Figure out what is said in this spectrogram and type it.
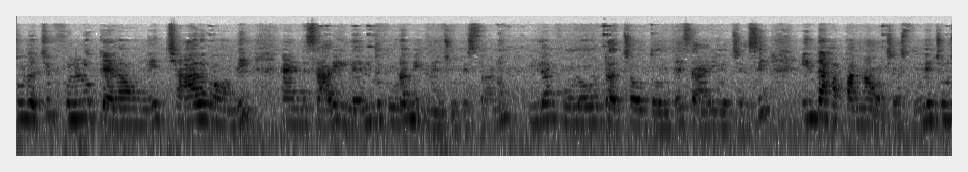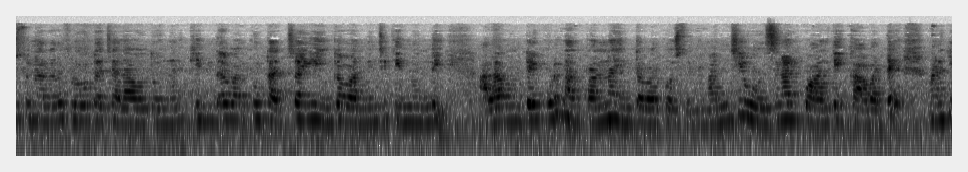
చూడొచ్చు ఫుల్ లుక్ ఎలా ఉంది? చాలా బాగుంది. అండ్ శారీ లెంత్ కూడా మీకు నేను చూపిస్తాను. ఇలా ఫ్లోర్ టచ్ అవుతుంటే శారీ వచ్చేసి ఇంత పన్నా వచ్చేస్తుంది. చూస్తున్నారు కదా ఫ్లోర్ టచ్ ఎలా అవుతుందని? కింద వరకు టచ్ అయ్యి ఇంకా వన్ నుంచి కింద ఉంది. అలా ఉంటే కూడా నాకు పన్నా ఇంతవరకు వస్తుంది. మంచి ఒరిజినల్ క్వాలిటీ కాబట్టి మనకి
